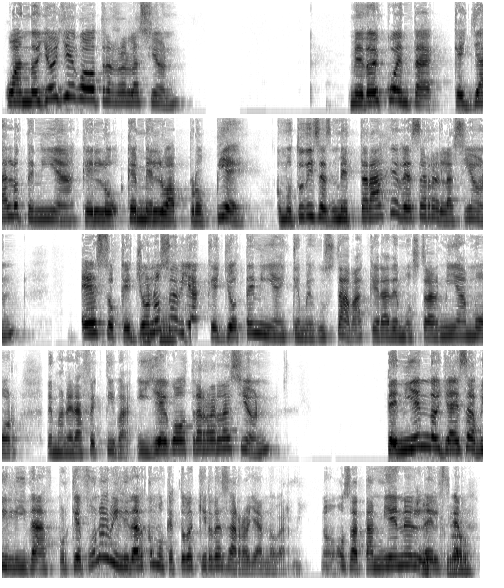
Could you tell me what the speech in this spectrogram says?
Cuando yo llego a otra relación, me doy cuenta que ya lo tenía, que, lo, que me lo apropié. Como tú dices, me traje de esa relación eso que yo no sabía que yo tenía y que me gustaba, que era demostrar mi amor de manera afectiva, y llego a otra relación teniendo ya esa habilidad, porque fue una habilidad como que tuve que ir desarrollando, Bernie, ¿no? O sea, también el, ser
